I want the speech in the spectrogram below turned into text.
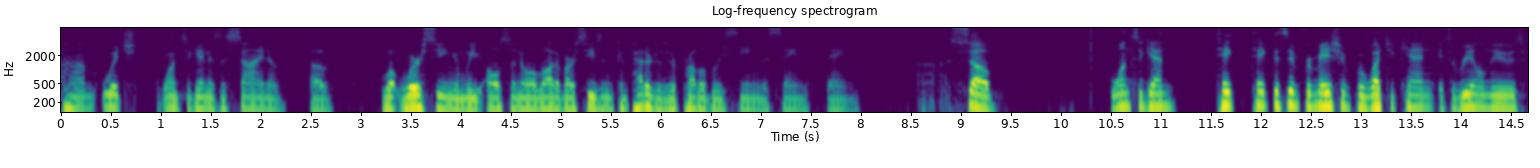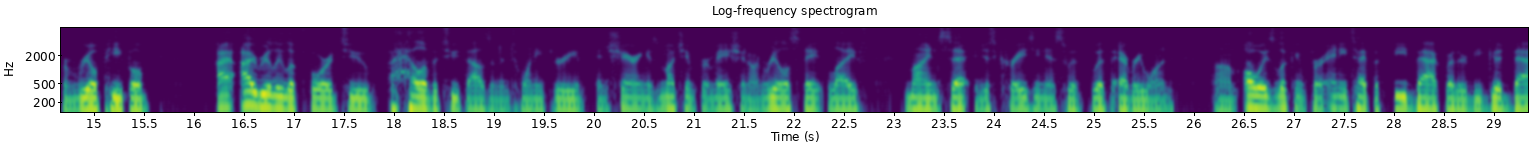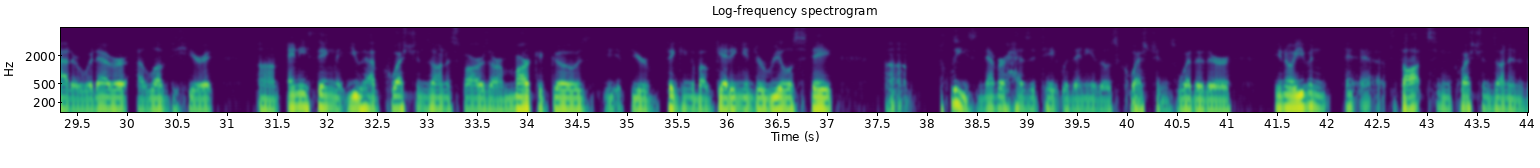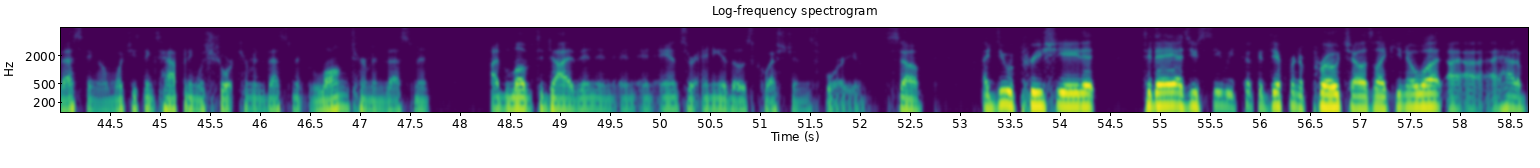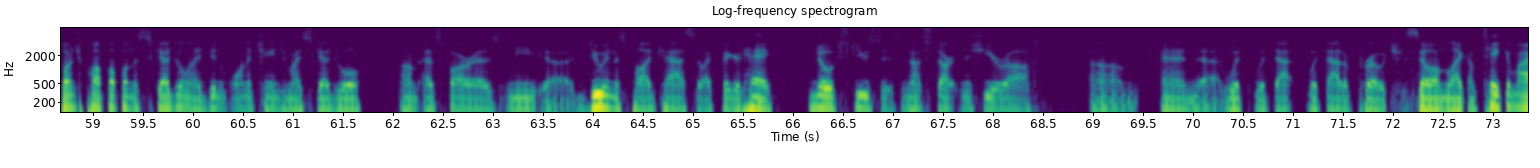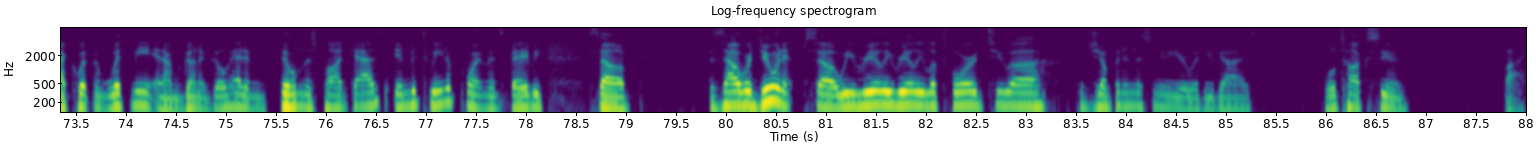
um, which once again is a sign of of what we're seeing, and we also know a lot of our seasoned competitors are probably seeing the same thing. Uh, so, once again, take take this information for what you can. It's real news from real people. I, I really look forward to a hell of a 2023 and sharing as much information on real estate, life, mindset, and just craziness with with everyone. Um, always looking for any type of feedback, whether it be good, bad, or whatever. I love to hear it. Um, anything that you have questions on as far as our market goes, if you're thinking about getting into real estate, um, please never hesitate with any of those questions, whether they're you know, even uh, thoughts and questions on investing, on what you think's happening with short-term investment and long-term investment. I'd love to dive in and, and, and answer any of those questions for you. So I do appreciate it today, as you see, we took a different approach. I was like, you know what? I, I had a bunch pop up on the schedule, and I didn't want to change my schedule um, as far as me uh, doing this podcast. So I figured, hey, no excuses. I'm not starting this year off. Um, and uh, with with that with that approach, so I'm like, I'm taking my equipment with me, and I'm gonna go ahead and film this podcast in between appointments, baby. So this is how we're doing it. So we really, really look forward to uh, to jumping in this new year with you guys. We'll talk soon. Bye.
